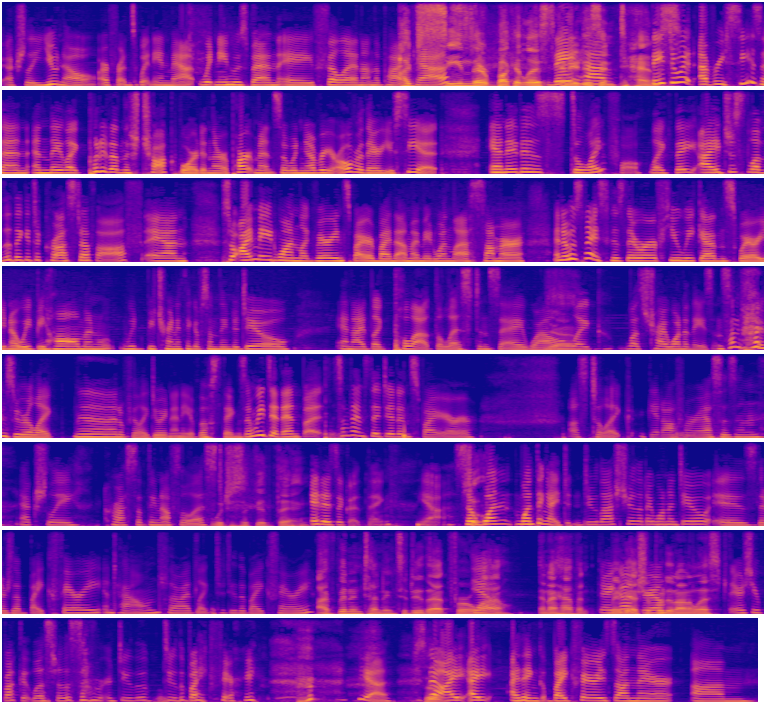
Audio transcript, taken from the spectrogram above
Actually, you know our friends Whitney and Matt. Whitney, who's been a fill-in on the podcast. I've seen their bucket list, They and it is have- intense. They do it every season and they like put it on this chalkboard in their apartment so whenever you're over there you see it. And it is delightful. Like they I just love that they get to cross stuff off and so I made one like very inspired by them. I made one last summer and it was nice because there were a few weekends where, you know, we'd be home and we'd be trying to think of something to do and I'd like pull out the list and say, well, Yeah. like let's try one of these. And sometimes we were like, nah, I don't feel like doing any of those things. And we didn't, but sometimes they did inspire us to like get off our asses and actually cross something off the list. which is a good thing. it is a good thing. Yeah. So, So- one one thing I didn't do last year that I want to do is there's a bike ferry in town, so I'd like to do the bike ferry. I've been intending to do that for a Yeah. while, and I haven't. There Maybe go, I should Drew. put it on a list. There's your bucket list for the summer. Do the do the bike ferry. yeah. So No, I, I I think bike ferries on there. Um,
